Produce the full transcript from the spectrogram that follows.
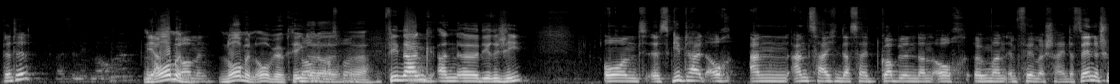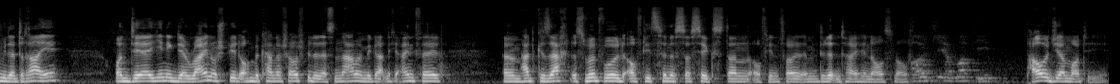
Bitte? Heißt der nicht Norman? Ja, Norman. Norman. Norman. Oh, wir kriegen gerade. Ja. Vielen Dank ähm, an äh, die Regie. Und es gibt halt auch an, Anzeichen, dass halt Goblin dann auch irgendwann im Film erscheint. Das wären jetzt schon wieder drei. Und derjenige, der Rhino spielt, auch ein bekannter Schauspieler, dessen Name mir gerade nicht einfällt, ähm, hat gesagt, es wird wohl auf die Sinister Six dann auf jeden Fall im dritten Teil hinauslaufen. Paul Giamatti. Paul Giamatti.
